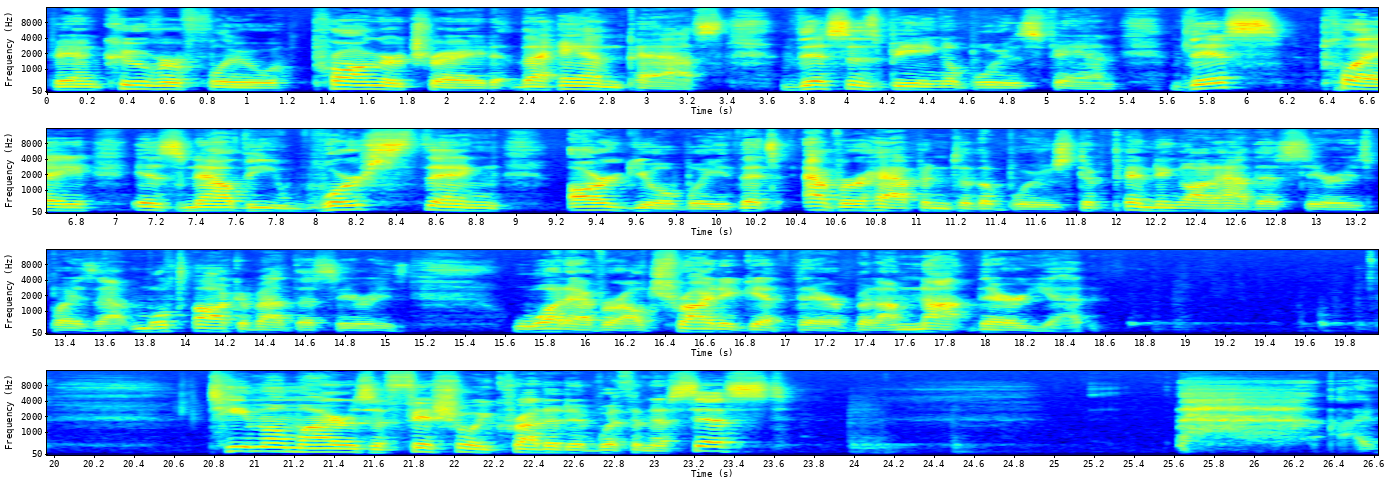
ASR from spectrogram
Vancouver flew. Pronger trade. The hand pass. This is being a Blues fan. This play is now the worst thing, arguably, that's ever happened to the Blues, depending on how this series plays out. And we'll talk about this series. Whatever. I'll try to get there, but I'm not there yet. Timo Meier is officially credited with an assist. I,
